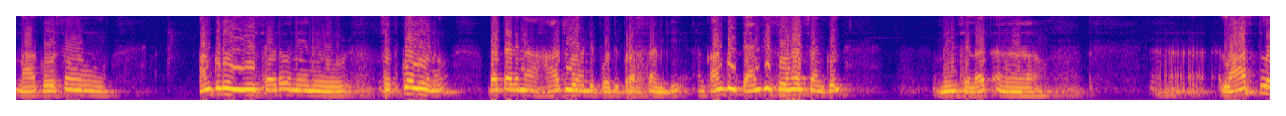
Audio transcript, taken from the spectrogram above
నా కోసం అంకుల్ ఏం చేశాడో నేను చెప్పుకోలేను బట్ అది నా హార్ట్లో ఉండిపోద్ది ప్రస్తుతానికి. Uncle thank you so much uncle means ఎలా లాస్ట్లో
